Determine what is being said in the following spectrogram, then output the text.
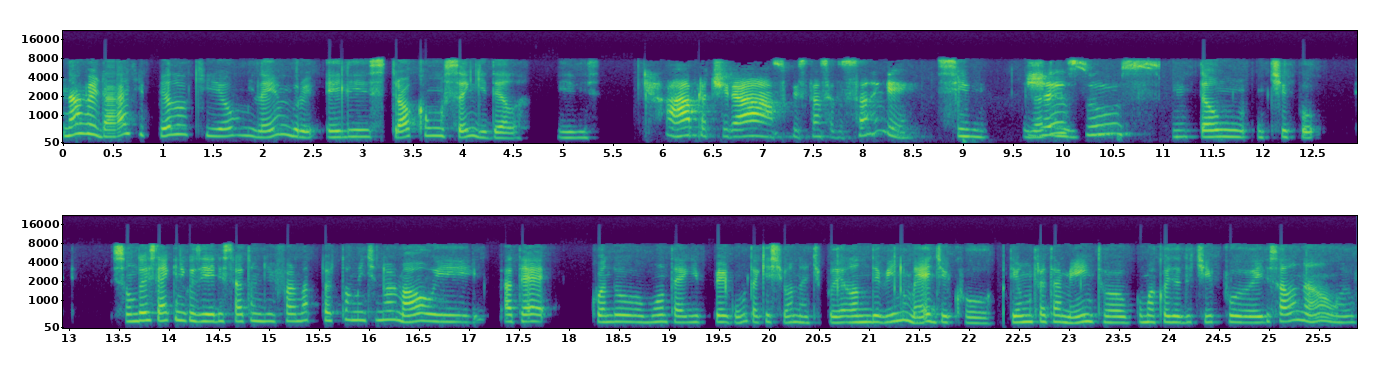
Na verdade, pelo que eu me lembro, eles trocam o sangue dela. Eles ah, para tirar a substância do sangue? Sim. Exatamente. Jesus! Então, tipo, são dois técnicos e eles tratam de forma totalmente normal e até quando Montag pergunta, questiona, tipo, ela não devia ir no médico, ter um tratamento, alguma coisa do tipo, eles falam, não, eu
